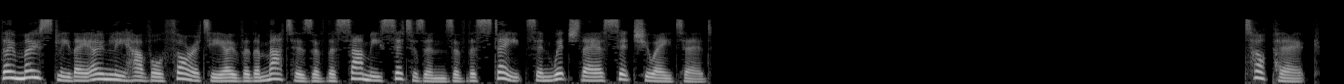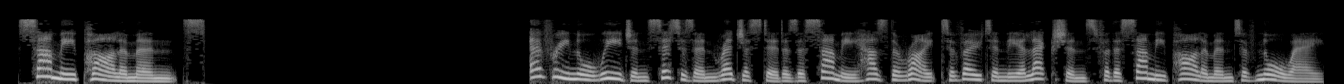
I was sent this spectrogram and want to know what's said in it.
though mostly they only have authority over the matters of the Sami citizens of the states in which they are situated. Sami parliaments Every Norwegian citizen registered as a Sami has the right to vote in the elections for the Sami Parliament of Norway.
